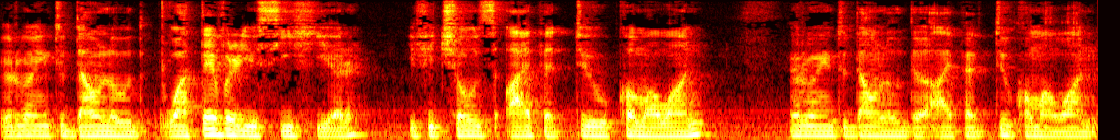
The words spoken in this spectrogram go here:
You're going to download whatever you see here if you shows iPad 2,1 you're going to download the iPad 2,1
